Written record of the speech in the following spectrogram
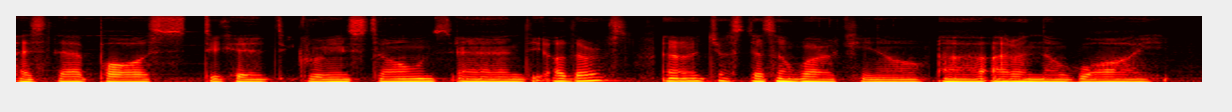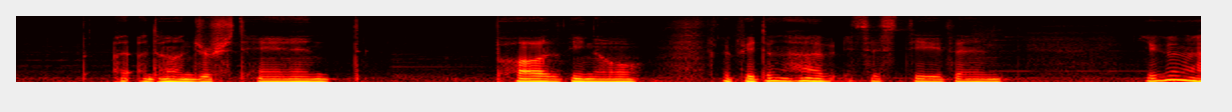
as that boss to get green stones and the others. Uh, it just doesn't work you know. Uh, i don't know why. I, I don't understand. But you know if you don't have ssd then you're gonna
